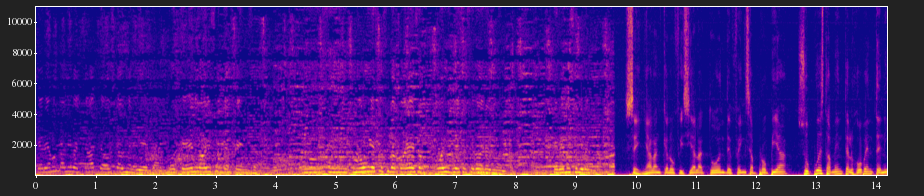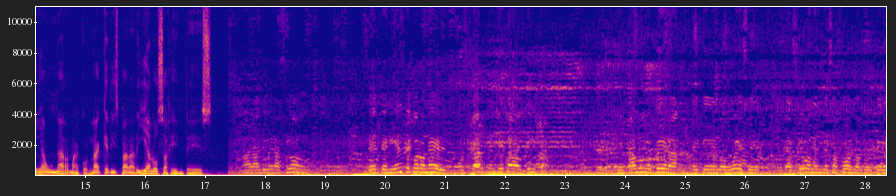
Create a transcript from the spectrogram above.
Queremos la libertad de Oscar Mendieta, porque él lo hizo en defensa. Y si no hubiese sido por eso, hoy hubiese sido en el muerto. Queremos su libertad. Señalan que el oficial actuó en defensa propia. Supuestamente el joven tenía un arma con la que dispararía a los agentes. A la liberación del teniente coronel Oscar Mendieta Bautista. Estamos en espera de que los jueces reaccionen de esa forma porque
